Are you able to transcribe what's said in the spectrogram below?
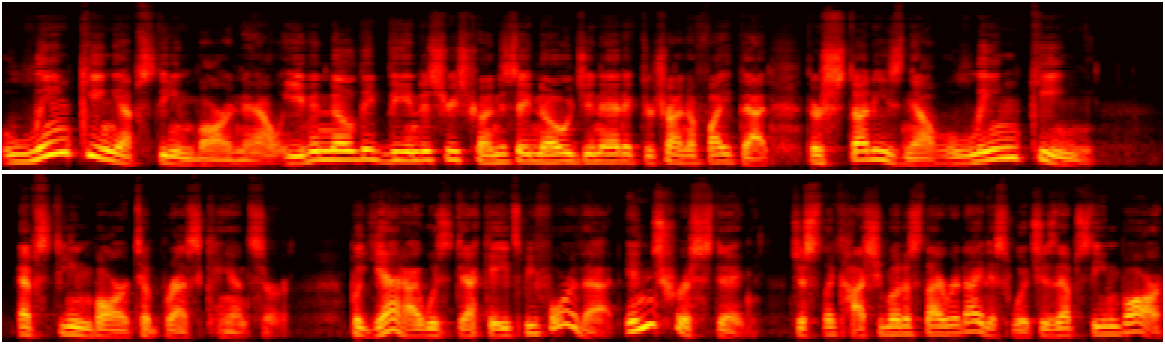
linking Epstein Barr now, even though the, the industry is trying to say no genetic, they're trying to fight that. There's studies now linking Epstein Barr to breast cancer. But yet I was decades before that. Interesting. just like Hashimoto's thyroiditis, which is Epstein Barr.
